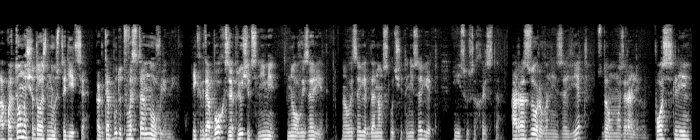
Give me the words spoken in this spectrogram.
а потом еще должны устыдиться, когда будут восстановлены. И когда Бог заключит с ними Новый Завет. Новый Завет в данном случае это не Завет Иисуса Христа, а разорванный Завет с Домом Израилевым после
